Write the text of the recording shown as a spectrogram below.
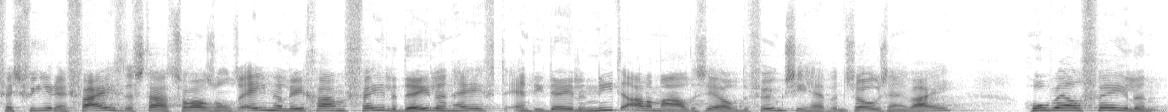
vers 4 en 5, daar staat zoals ons ene lichaam vele delen heeft en die delen niet allemaal dezelfde functie hebben, zo zijn wij, hoewel velen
